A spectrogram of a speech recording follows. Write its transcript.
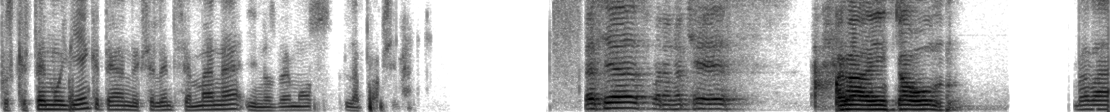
Pues que estén muy bien, que tengan una excelente semana y nos vemos la próxima. Gracias, buenas noches. Bye bye, chao. Bye bye.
